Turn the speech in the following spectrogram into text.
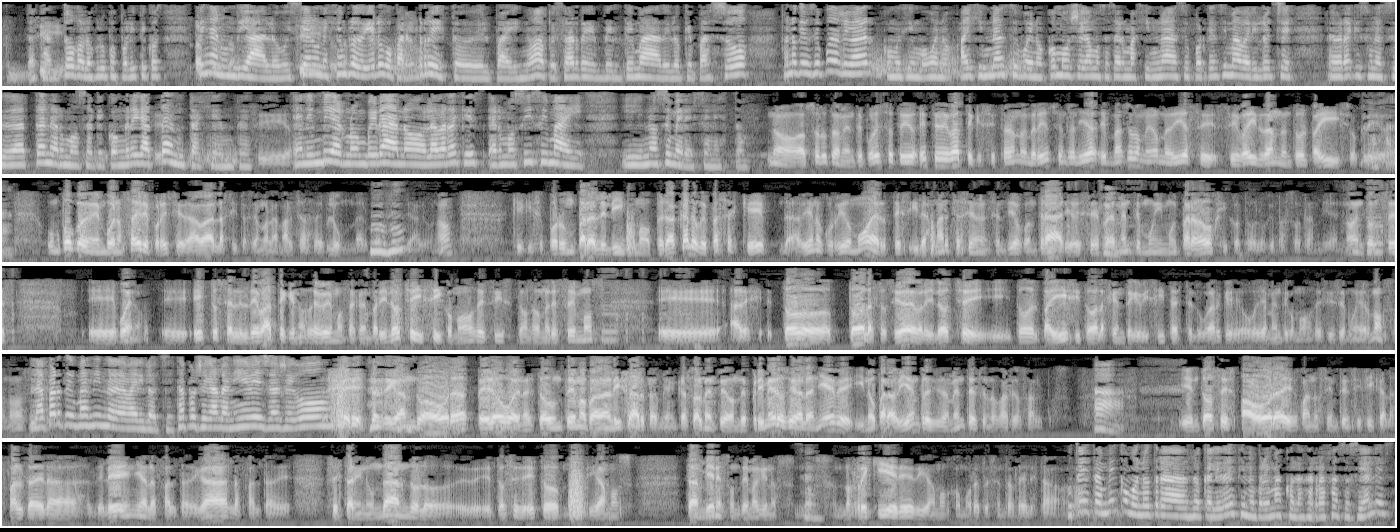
todos los grupos políticos tengan un diálogo y sean un ejemplo de diálogo para el resto del país, ¿no? A pesar del tema de lo que pasó, bueno, que se pueda llegar, como decimos, bueno, hay gimnasios, bueno, ¿cómo llegamos a hacer más gimnasios? Porque encima Bariloche, la verdad que es una ciudad tan hermosa que congrega tanta gente. en invierno, en verano, la verdad que es hermosísima y, y no se merece en esto. No, absolutamente. Por eso te digo, este debate que se está dando en Bariloche en realidad en mayor o menor medida se, se va a ir dando en todo el país, yo creo. Un poco en Buenos Aires por ahí se daba la situación con las marchas de Bloomberg, por decirte algo, ¿no? Que quiso por un paralelismo, pero acá lo que pasa es que habían ocurrido muertes y las marchas eran en el sentido contrario. Es realmente muy muy paradójico todo lo que pasó también, ¿no? Entonces eh, bueno, eh, esto es el, debate que nos debemos acá en Bariloche y sí, como vos decís, nos lo merecemos eh, todo, toda la sociedad de Bariloche y, todo el país y toda la gente que visita este lugar que obviamente, como vos decís, es muy hermoso, ¿no? la parte más linda de Bariloche, ¿está por llegar la nieve? ¿Ya llegó? está llegando ahora, pero bueno, es todo un tema para analizar también. Casualmente, donde primero llega la nieve y no para bien precisamente es en los barrios altos. Ah. Y entonces ahora es cuando se intensifica la falta de, la, de leña, la falta de gas, la falta de... se están inundando, lo, entonces esto, digamos, también es un tema que nos, nos, requiere, digamos, como representante del Estado. ¿Ustedes también, como en otras localidades, tienen problemas con las garrafas sociales?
